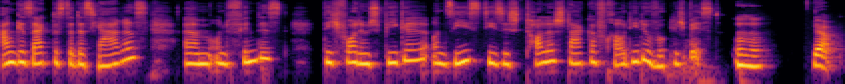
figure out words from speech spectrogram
angesagteste des Jahres ähm, und findest dich vor dem Spiegel und siehst diese tolle, starke Frau, die du wirklich bist. Mhm. Ja,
